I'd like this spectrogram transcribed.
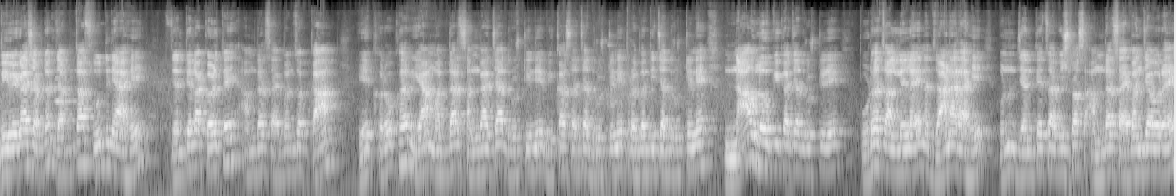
मी वेगळ्या शब्दात जनता सुज्ञ आहे. जनतेला कळते आमदार साहेबांचं काम हे खरोखर या मतदारसंघाच्या दृष्टीने विकासाच्या दृष्टीने प्रगतीच्या दृष्टीने नाव लौकिकाच्या दृष्टीने पुढं चाललेलं आहे ना जाणार आहे. म्हणून जनतेचा विश्वास आमदार साहेबांच्यावर आहे.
